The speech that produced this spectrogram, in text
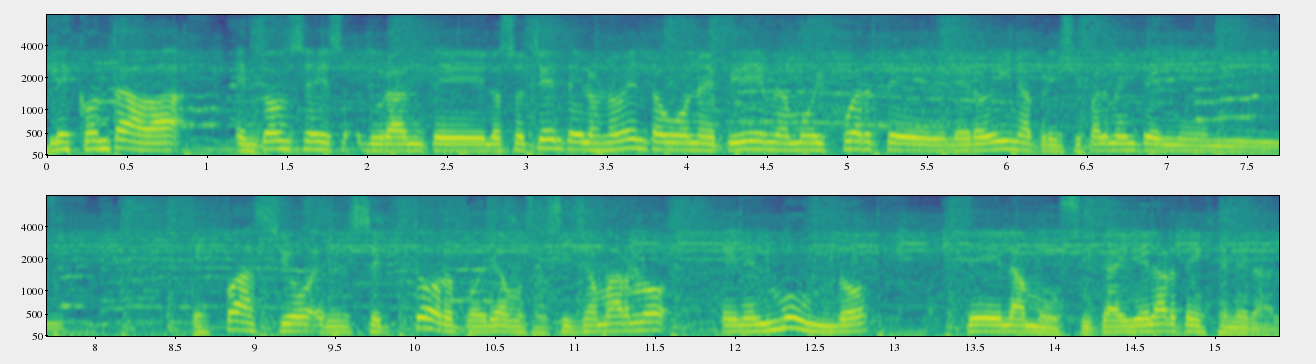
Les contaba, entonces durante los 80 y los 90 hubo una epidemia muy fuerte de la heroína, principalmente en el espacio, en el sector, podríamos así llamarlo, en el mundo de la música y el arte en general.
